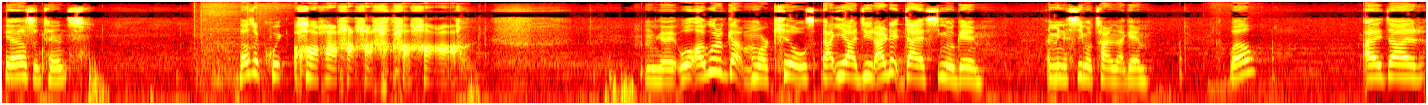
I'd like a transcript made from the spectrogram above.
Yeah, that was intense. That was a quick ha ha ha ha ha ha. Okay, well, I would have got more kills. Uh, yeah, dude, I didn't die a single game. I mean, a single time that game. Well, I died.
